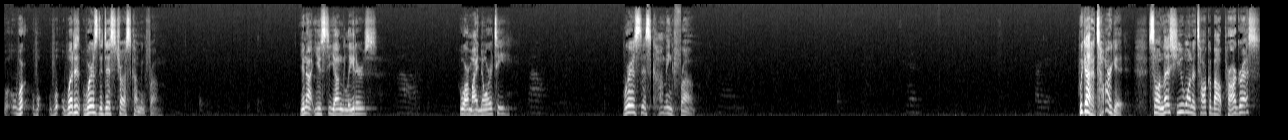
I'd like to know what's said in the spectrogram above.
Is, where's the distrust coming from? You're not used to young leaders who are minority. Where is this coming from? We got a target. So, unless you want to talk about progress,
